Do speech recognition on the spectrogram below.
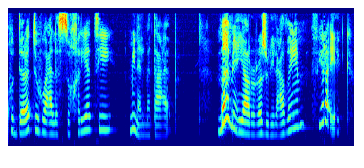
قدرته على السخرية من المتاعب. ما معيار الرجل العظيم في رأيك؟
